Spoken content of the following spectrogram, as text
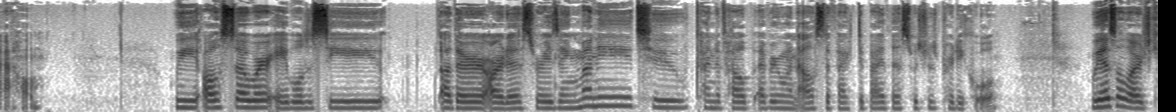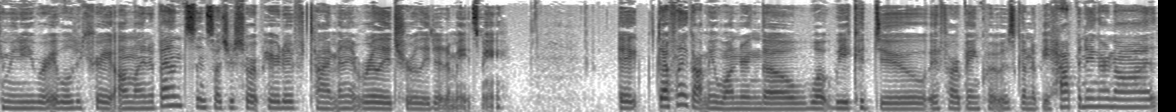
at home. We also were able to see other artists raising money to kind of help everyone else affected by this, which was pretty cool. We, as a large community, were able to create online events in such a short period of time, and it really truly did amaze me. It definitely got me wondering, though, what we could do if our banquet was going to be happening or not,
